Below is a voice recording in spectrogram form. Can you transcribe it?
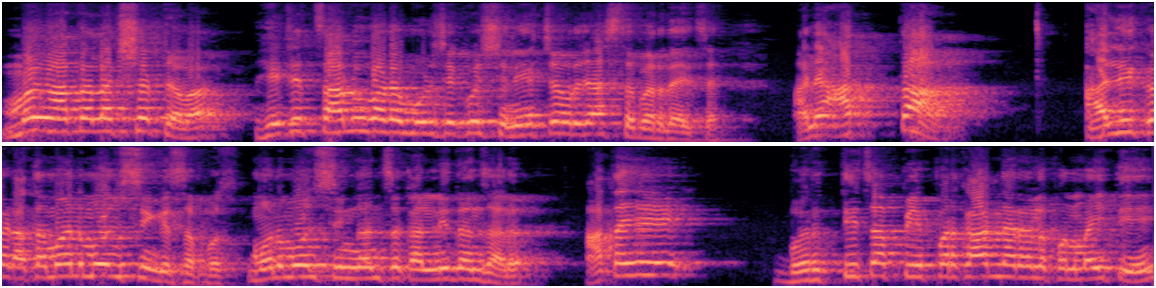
मग आता लक्षात ठेवा. हे जे चालू घडामोडीचे क्वेश्चन याच्यावर जास्त भर द्यायचं आहे. आणि आत्ता अलीकडे आता मनमोहन सिंग आहे सपोज मनमोहन सिंगांचं काल निधन झालं. आता हे भरतीचा पेपर काढणाऱ्याला पण माहिती आहे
